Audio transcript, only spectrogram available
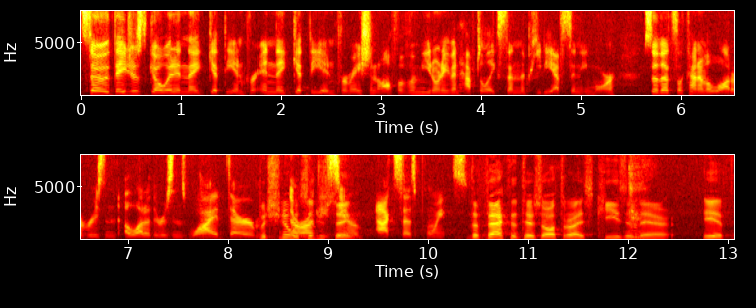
So they just go in and they get the info and they get the information off of them you don't even have to like send the PDFs anymore. So that's a kind of a lot of reason a lot of the reasons why there But you know there what's are these you know, interesting? access points. The fact that there's authorized keys in there, if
